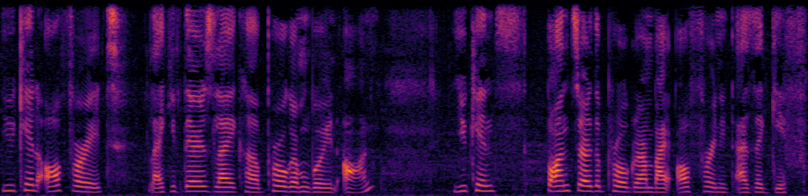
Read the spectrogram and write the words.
You can offer it, like if there's like a program going on, you can sponsor the program by offering it as a gift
